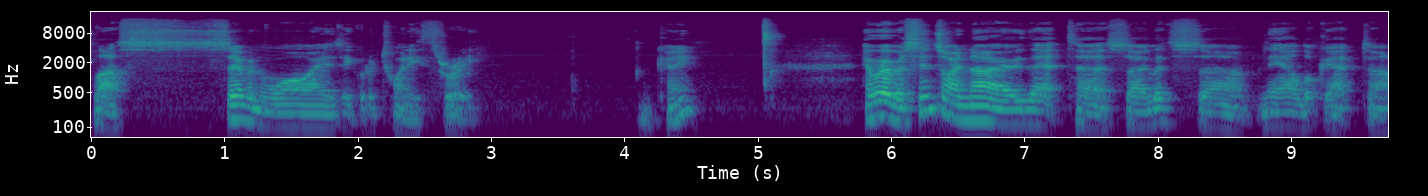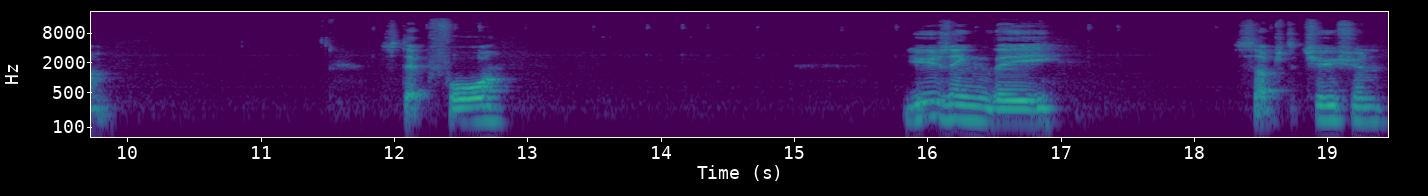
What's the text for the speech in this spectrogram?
plus 7y is equal to 23. Okay. However, since I know that, uh, so let's uh, now look at um, step 4. Using the substitution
